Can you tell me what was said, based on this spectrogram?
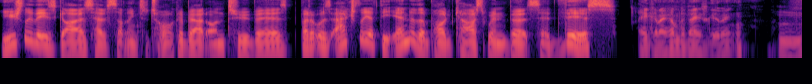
Usually these guys have something to talk about on Two Bears, but it was actually at the end of the podcast when Bert said this Hey, can I come to Thanksgiving? Hmm.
